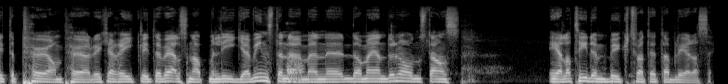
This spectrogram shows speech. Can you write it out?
lite pö om pö. Det kanske gick lite väl snabbt med ligavinsten ja. där, men eh, de har ändå någonstans hela tiden byggt för att etablera sig.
